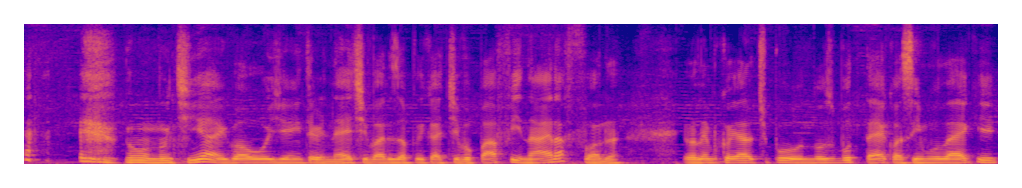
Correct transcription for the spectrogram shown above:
não, não tinha igual hoje a internet, vários aplicativos. Pra afinar era foda. Eu lembro que eu ia, tipo, nos botecos, assim, moleque.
